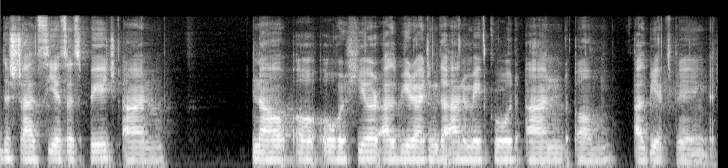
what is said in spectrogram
the style css page and now uh, over here i'll be writing the anime code and um, i'll be explaining it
